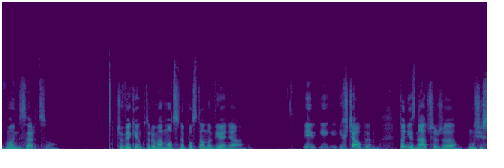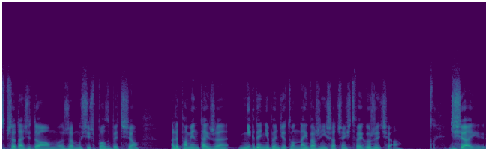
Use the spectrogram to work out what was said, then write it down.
w moim sercu. Człowiekiem, który ma mocne postanowienia. I, i, I, chciałbym. To nie znaczy, że musisz sprzedać dom, że musisz pozbyć się, ale pamiętaj, że nigdy nie będzie to najważniejsza część Twojego życia. Dzisiaj,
